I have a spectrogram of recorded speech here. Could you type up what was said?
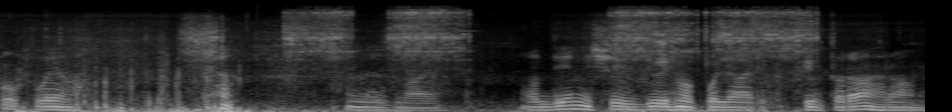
поплила. Не знаю. 1,6 дюйма полярик, півтора грама.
